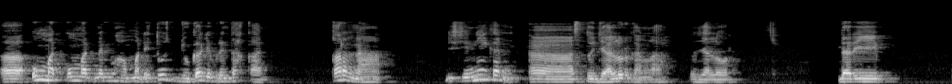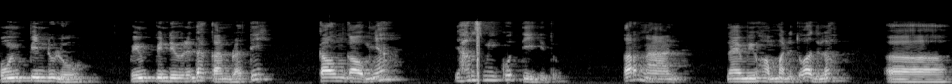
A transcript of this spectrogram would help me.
eh, umat-umat uh, Nabi Muhammad itu juga diperintahkan. Karena di sini kan uh, satu jalur kan lah, satu jalur. Dari pemimpin dulu, pemimpin diperintahkan berarti kaum-kaumnya ya harus mengikuti gitu karena Nabi Muhammad itu adalah uh,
